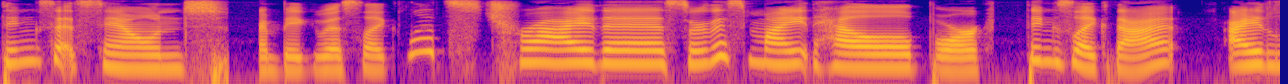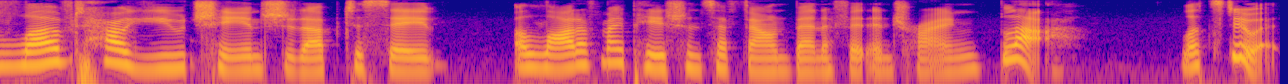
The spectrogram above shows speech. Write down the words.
things that sound ambiguous, like let's try this, or this might help, or things like that. I loved how you changed it up to say, a lot of my patients have found benefit in trying blah. Let's do it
